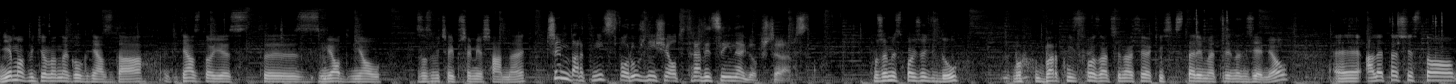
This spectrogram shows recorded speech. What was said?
Nie ma wydzielonego gniazda. Gniazdo jest z miodnią zazwyczaj przemieszane. Czym bartnictwo różni się od tradycyjnego pszczelarstwa? Możemy spojrzeć w dół, bo bartnictwo zaczyna się jakieś 4 metry nad ziemią, ale też jest to,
